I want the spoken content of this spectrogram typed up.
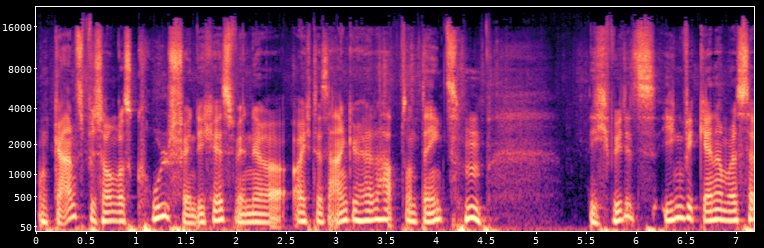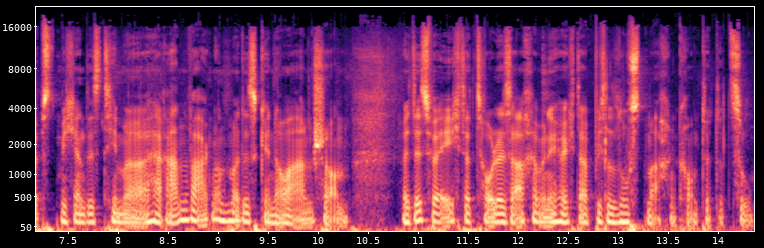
Und ganz besonders cool fände ich es, wenn ihr euch das angehört habt und denkt, hm, ich würde jetzt irgendwie gerne mal selbst mich an das Thema heranwagen und mal das genauer anschauen. Weil das wäre echt eine tolle Sache, wenn ich euch da ein bisschen Lust machen konnte dazu.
